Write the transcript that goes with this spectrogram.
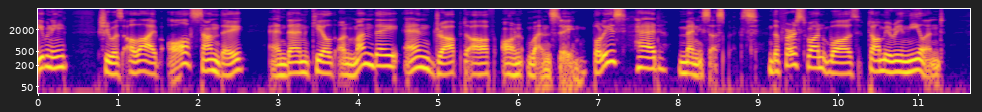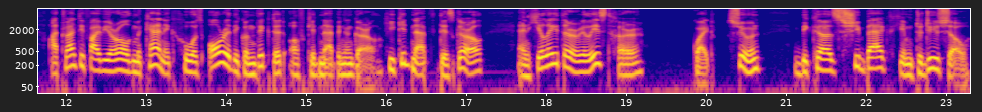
evening, she was alive all Sunday and then killed on Monday and dropped off on Wednesday. Police had many suspects. The first one was Tommy Ray Kneeland, a 25 year old mechanic who was already convicted of kidnapping a girl. He kidnapped this girl and he later released her quite soon because she begged him to do so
